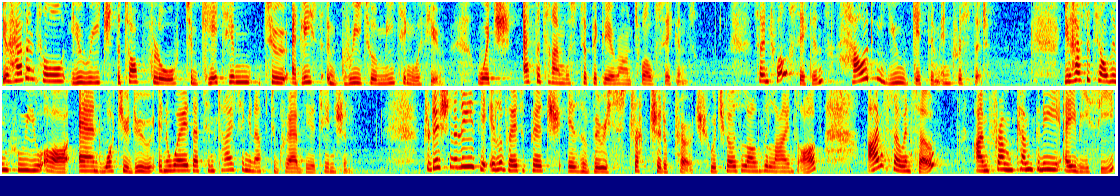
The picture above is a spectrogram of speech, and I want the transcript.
You have until you reach the top floor to get him to at least agree to a meeting with you, which at the time was typically around 12 seconds. So, in 12 seconds, how do you get them interested? You have to tell them who you are and what you do in a way that's enticing enough to grab their attention. Traditionally, the elevator pitch is a very structured approach, which goes along the lines of I'm so and so, I'm from company ABC,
